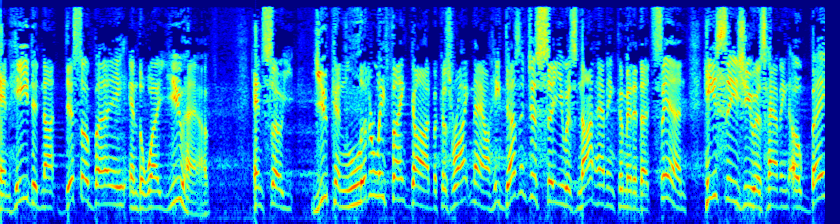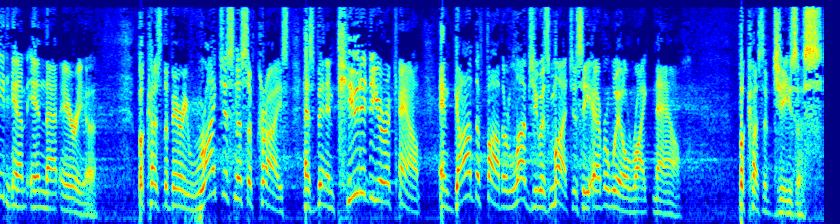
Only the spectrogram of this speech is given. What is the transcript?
and He did not disobey in the way you have. And so you can literally thank God because right now He doesn't just see you as not having committed that sin, He sees you as having obeyed Him in that area. Because the very righteousness of Christ has been imputed to your account and God the Father loves you as much as He ever will right now. Because of Jesus.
